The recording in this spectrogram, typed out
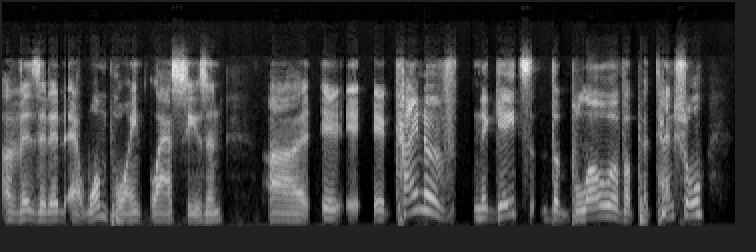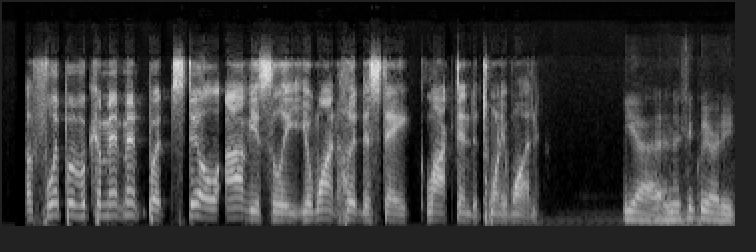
uh, visited at one point last season. Uh, it, it, it, kind of negates the blow of a potential a flip of a commitment, but still, obviously, you want Hood to stay locked into 21. Yeah, and I think we already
